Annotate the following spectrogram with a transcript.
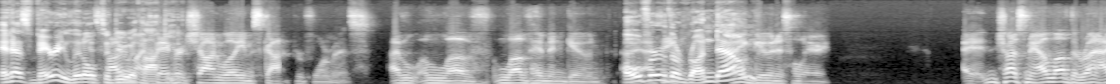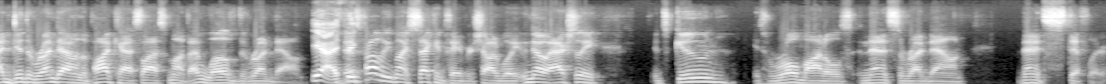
it has very little It's to do with my hockey. favorite Seann William Scott performance. I love love him in Goon. I- I Over the think- I think rundown, Goon is hilarious. I, trust me, I love the run. I did the rundown on the podcast last month. I love the rundown. yeah, I That's think probably my second favorite Seann Williams. No, actually, it's Goon, it's Role Models, and then it's the rundown. Then it's Stifler.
